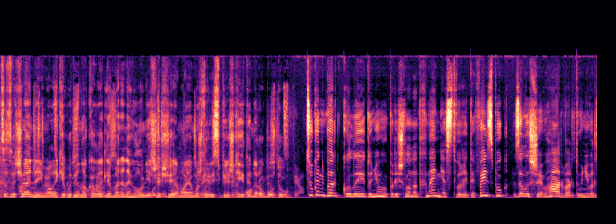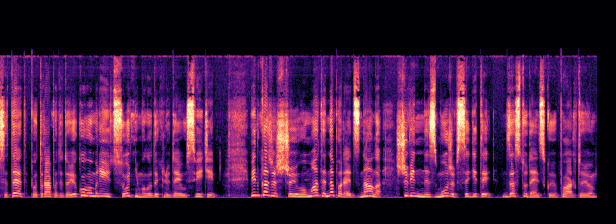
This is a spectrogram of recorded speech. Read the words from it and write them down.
Це звичайний маленький будинок, але для мене найголовніше, що я маю можливість пішки йти на роботу. Цукенберг, коли до нього прийшло натхнення створити Фейсбук, залишив Гарвард університет, потрапити до якого мріють сотні молодих людей у світі. Він каже, що його мати наперед знала, що він не зможе всидіти за студентською партою.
